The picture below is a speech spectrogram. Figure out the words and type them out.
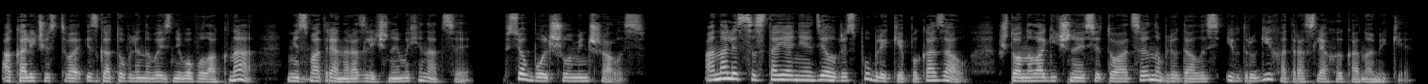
а количество изготовленного из него волокна, несмотря на различные махинации, все больше уменьшалось. Анализ состояния дел в республике показал, что аналогичная ситуация наблюдалась и в других отраслях экономики.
